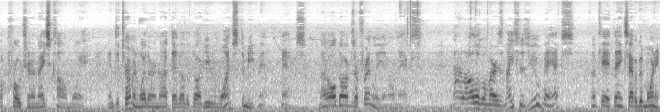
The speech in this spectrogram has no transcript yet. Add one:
approach in a nice, calm way and determine whether or not that other dog even wants to meet Max. Not all dogs are friendly, you know, Max. All of them are as nice as you, Max. Okay, thanks. Have a good morning.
